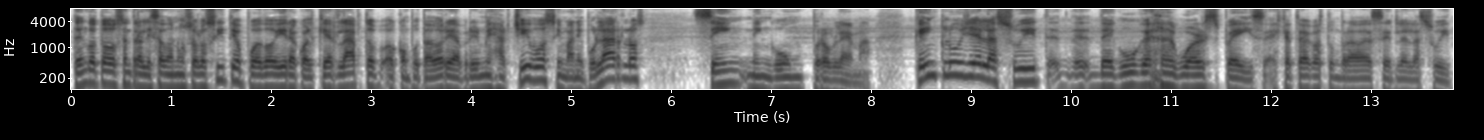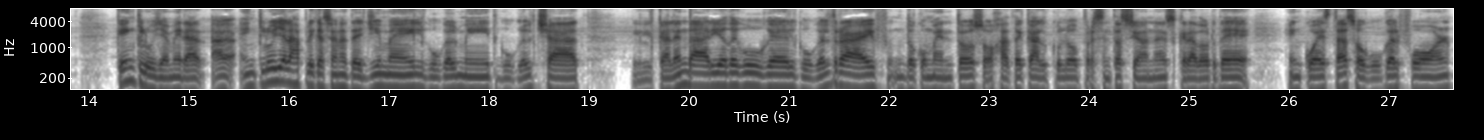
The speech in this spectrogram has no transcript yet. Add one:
tengo todo centralizado en un solo sitio. Puedo ir a cualquier laptop o computador y abrir mis archivos y manipularlos sin ningún problema. ¿Qué incluye la suite de, Google Workspace? Es que estoy acostumbrado a decirle la suite. ¿Qué incluye? Mira, incluye las aplicaciones de Gmail, Google Meet, Google Chat, el calendario de Google, Google Drive, documentos, hojas de cálculo, presentaciones, creador de encuestas o Google Form,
